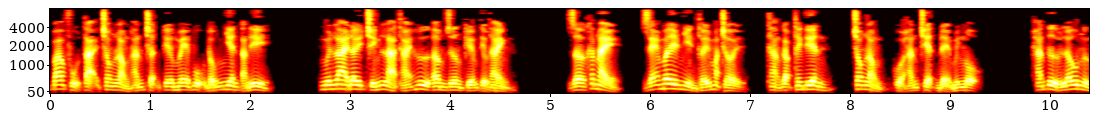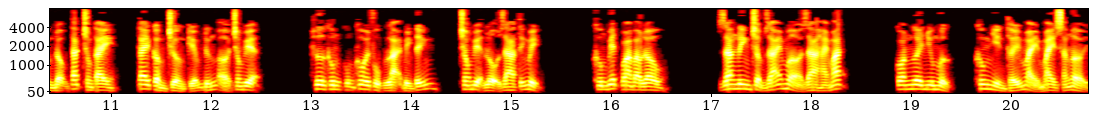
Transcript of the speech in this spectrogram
bao phủ tại trong lòng hắn trận kia mê vụ đống nhiên tàn đi. Nguyên lai、like、đây chính là thái hư âm dương kiếm tiểu thành. Giờ khắc này rẽ mây nhìn thấy mặt trời, thẳng gặp thanh thiên, trong lòng của hắn triệt để minh ngộ. Hắn từ lâu ngừng động tác trong tay tay cầm trường kiếm đứng ở trong viện. Thư không cũng khôi phục lại bình tĩnh, trong viện lộ ra tĩnh mịch. Không biết qua bao lâu, giang linh chậm rãi mở ra hai mắt. Con ngươi như mực, không nhìn thấy mảy may sáng ngời.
